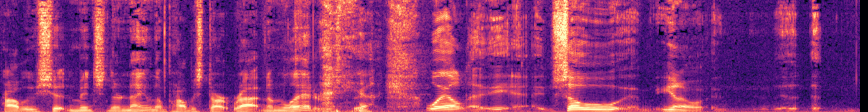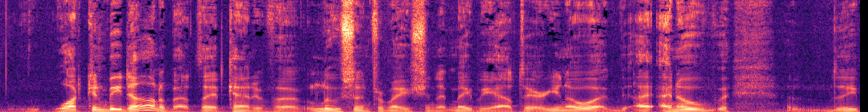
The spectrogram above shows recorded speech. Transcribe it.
probably shouldn't mention their name. They'll probably start writing them letters. yeah. Well, uh, so you know, what can be done about that kind of uh, loose information that may be out there? You know, I, I, know the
